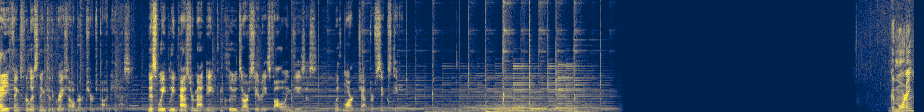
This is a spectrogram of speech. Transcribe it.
Hey, thanks for listening to the Grace Auburn Church podcast. This week, lead pastor Matt Dean concludes our series Following Jesus with Mark chapter 16. Good morning.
